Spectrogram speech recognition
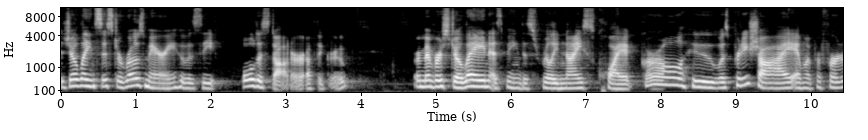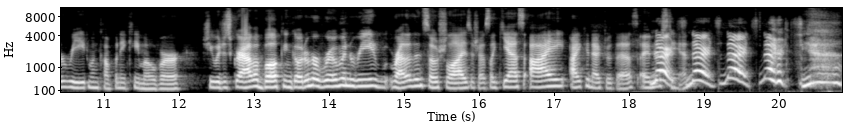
Jolaine's sister Rosemary, who is the oldest daughter of the group, remembers Jolaine as being this really nice, quiet girl who was pretty shy and would prefer to read when company came over. She would just grab a book and go to her room and read rather than socialize, which I was like, yes, I I connect with this. I understand. Nerds, nerds, nerds, nerds. Yeah.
